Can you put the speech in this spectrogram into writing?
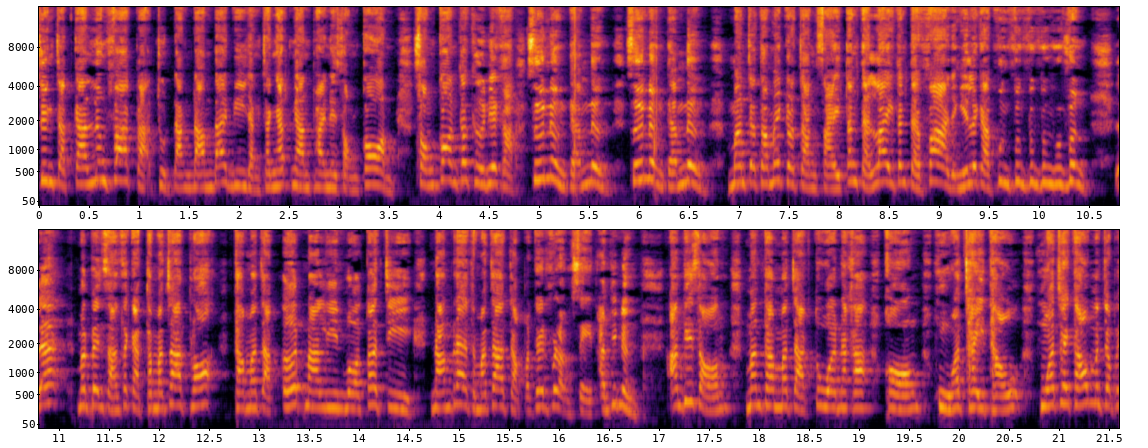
จึงจัดการเรื่องฝ้ากระจุดด่างดำได้ดีอย่างชะงัดงานภายใน 2 ก้อน 2 ก้อนก็คือเนี่ยค่ะ ซื้อ1แถม1ซื้อ1แถม1มันจะทำให้กระจ่างใสตั้งแต่ไล่ตั้งแต่ฝ้าอย่างนี้เลยค่ะฟึ่งฟึ่งฟึ่งฟึ่งฟึ่งฟึ่งและมันเป็นสารสกัดธรรมชาติเพราะทำมาจากเอิร์ธมารีนวอเตอร์จีน้ำแร่ธรรมชาติจากประเทศฝรั่งเศส อันที่ 1 อันที่ 2 มันทำมาจากตัวนะคะของหัวไชเท้า หัวไชเท้ามันจะไป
